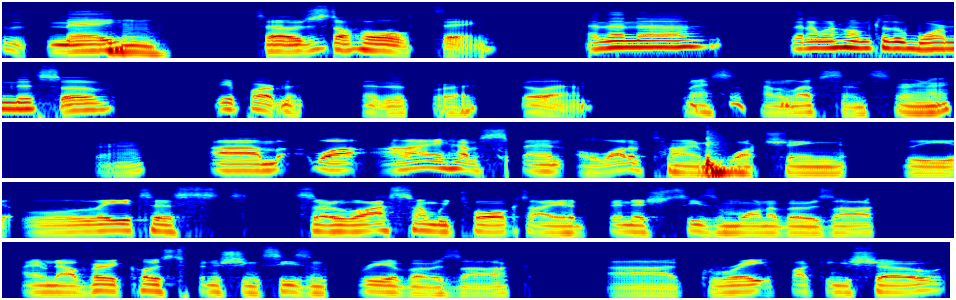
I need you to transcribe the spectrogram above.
because it's May, Mhm. so it was just a whole thing. And then uh, then I went home to the warmness of the apartment, and that's where I still am. Nice. Haven't left since. Very nice. Very nice. Um, well, I have spent a lot of time watching the latest. So last time we talked, I had finished season one of Ozark. I am now very close to finishing season three of Ozark. Uh, great fucking show.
